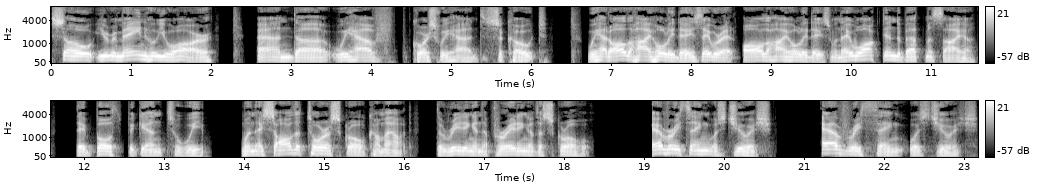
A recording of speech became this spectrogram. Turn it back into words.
So you remain who you are, and uh, we have, of course, we had Sukkot. We had all the high holy days. They were at all the high holy days. When they walked into Beth Messiah, they both began to weep when they saw the Torah scroll come out, the reading and the parading of the scroll. Everything was Jewish. Everything was Jewish.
